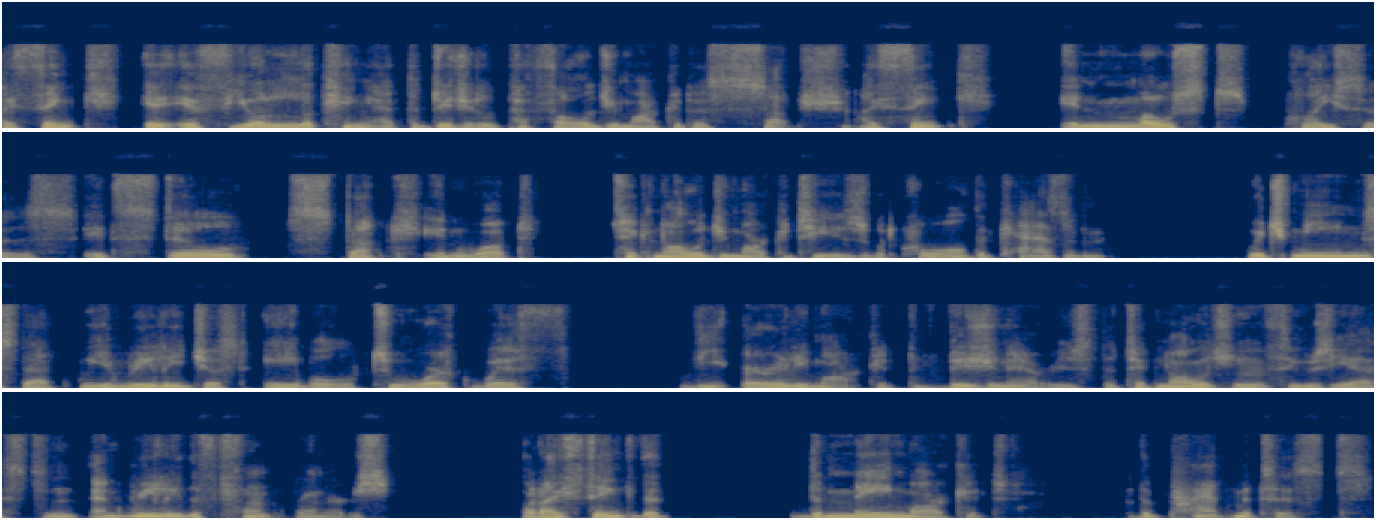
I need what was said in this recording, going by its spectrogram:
I think if you're looking at the digital pathology market as such, I think in most places it's still stuck in what technology marketeers would call the chasm, which means that we're really just able to work with the early market, the visionaries, the technology mm-hmm. enthusiasts, and, and really the front runners. But I think that the main market, the pragmatists,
